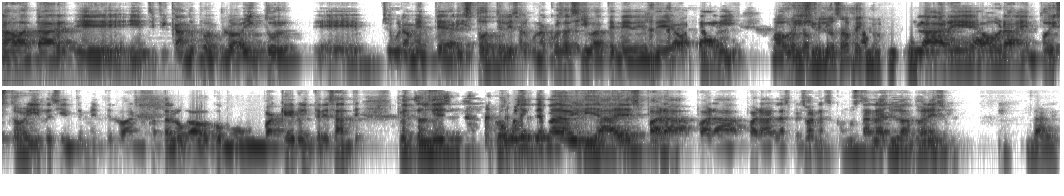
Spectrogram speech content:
avatar eh, identificando, por ejemplo, a Víctor, eh, seguramente Aristóteles, alguna cosa así va a tener el de avatar y Mauricio filosófico. popular eh, ahora en Toy Story recientemente lo han catalogado como un vaquero interesante. entonces, ¿cómo es el tema de habilidades para, para, para las personas? ¿Cómo están ayudando en eso? Dale.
